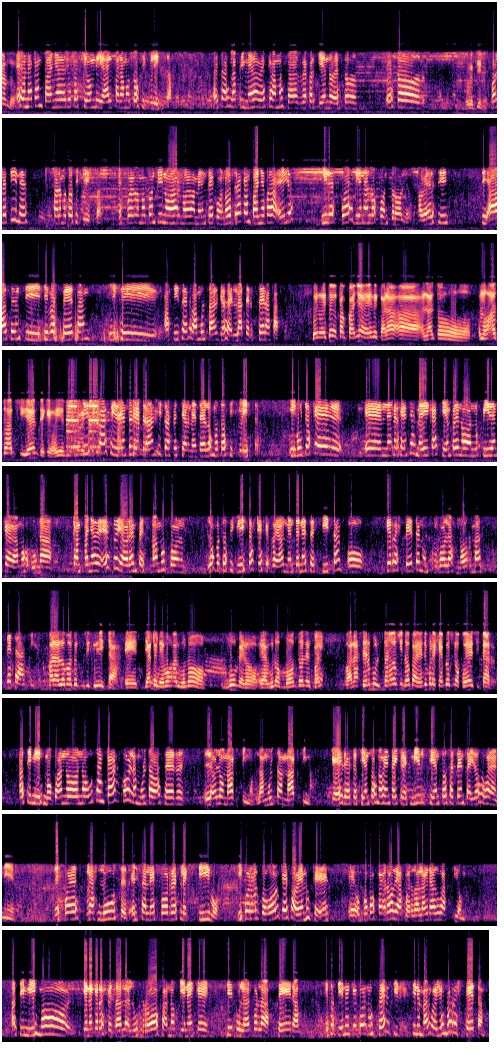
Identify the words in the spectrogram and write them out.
Es una campaña de educación vial para motociclistas. Esta es la primera vez que vamos a estar repartiendo estos, estos Boletines. boletines para motociclistas. Después vamos a continuar nuevamente con otra campaña para ellos y después vienen los controles, a ver si, si hacen, si, si respetan y si así se les va a multar ya es la tercera fase. Bueno, esta campaña es de cara al alto, los altos accidentes que hoy en día... Muchísimos accidentes de tránsito, especialmente de los motociclistas. Y muchos que en emergencias médicas siempre nos, nos piden que hagamos una campaña de esto y ahora empezamos con los motociclistas que realmente necesitan o que respeten un poco las normas de tránsito. Para los motociclistas, eh, ya Sí. tenemos algunos números, eh, algunos montos en el cual van a ser multados si no cadente, por ejemplo, si nos puede citar. Asimismo, cuando no usan casco, la multa va a ser lo, lo máximo, la multa máxima, que es de 893.172 guaraníes. Después las luces, el chaleco reflexivo y por alcohol, que sabemos que es eh, un poco caro de acuerdo a la graduación. Asimismo, tienen que respetar la luz roja, no tienen que circular por la acera. Eso tienen que conocer, sin, sin embargo, ellos no respetan.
